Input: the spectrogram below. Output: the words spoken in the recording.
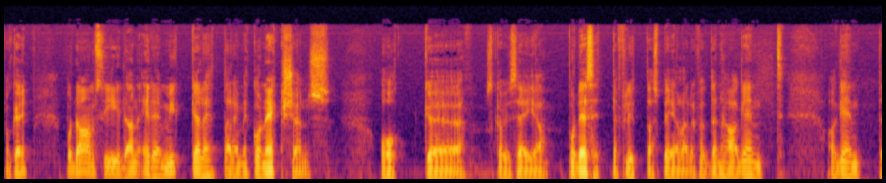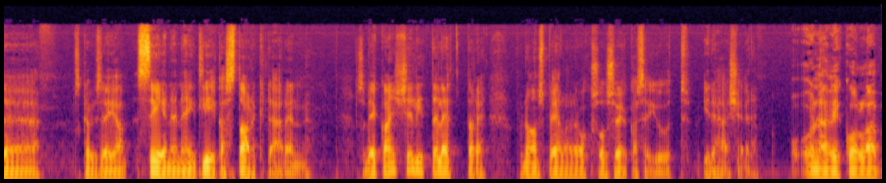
Okej? Okay? På damsidan är det mycket lättare med connections och, eh, ska vi säga, på det sättet flytta spelare, för att den här agent, agent, ska vi säga, scenen är inte lika stark där ännu. Så det är kanske lite lättare för de spelare också att söka sig ut i det här skedet. Och när vi kollar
